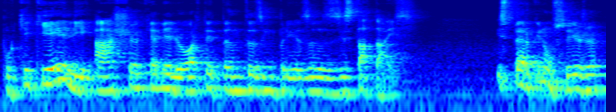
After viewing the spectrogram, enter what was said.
por que, que ele acha que é melhor ter tantas empresas estatais? Espero que não seja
